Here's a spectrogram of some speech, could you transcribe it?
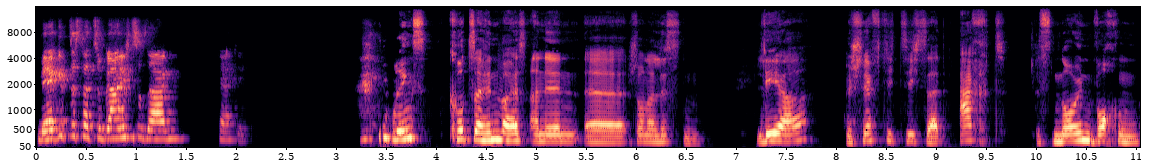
Mehr gibt es dazu gar nicht zu sagen. Fertig. Übrigens, kurzer Hinweis an den äh, Journalisten. Lea beschäftigt sich seit acht bis neun Wochen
